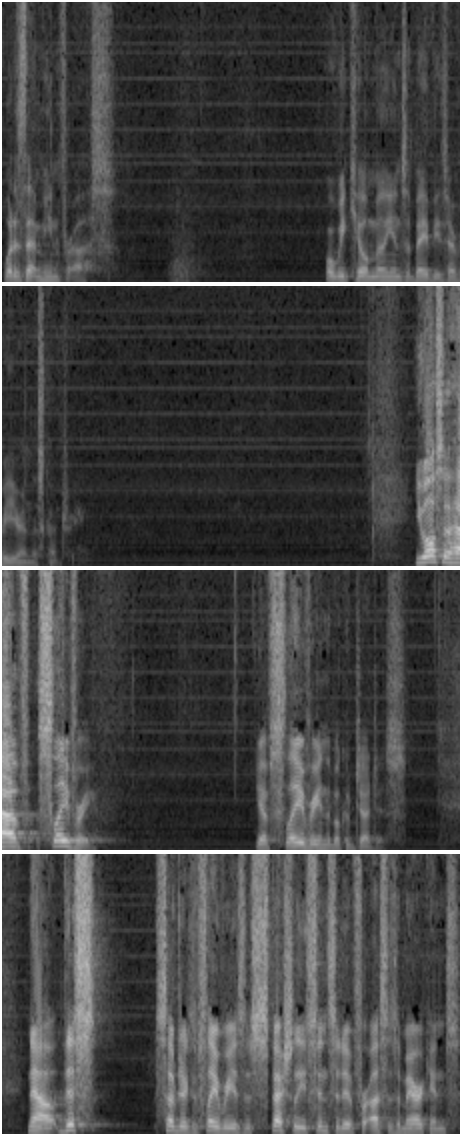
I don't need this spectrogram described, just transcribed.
what does that mean for us? Or we kill millions of babies every year in this country. You also have slavery. You have slavery in the book of Judges. Now, this subject of slavery is especially sensitive for us as Americans.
